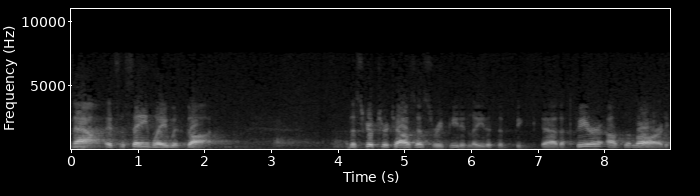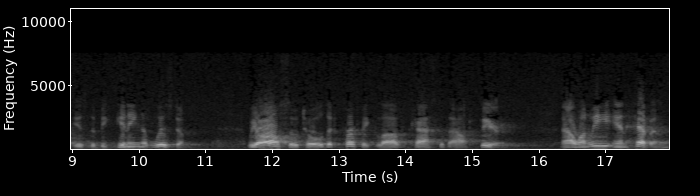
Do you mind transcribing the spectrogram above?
Now, it's the same way with God. The scripture tells us repeatedly that the, uh, the fear of the Lord is the beginning of wisdom. We are also told that perfect love casteth out fear. Now, when we in heaven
